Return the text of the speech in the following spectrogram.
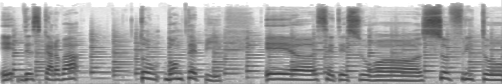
Et Descarba Bontepi. Et c'était sur Sofrito.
